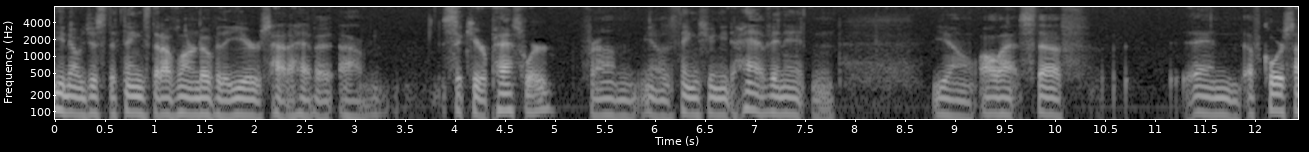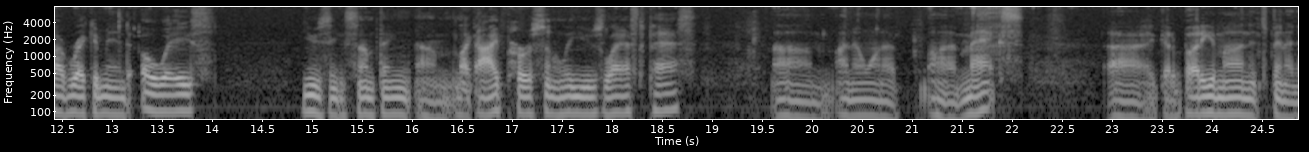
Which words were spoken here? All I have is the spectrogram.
you know, just the things that I've learned over the years, how to have a um, secure password from, you know, the things you need to have in it and, you know, all that stuff. And of course, I recommend always using something um, like I personally use LastPass. Um, I know on a uh, Max. I got a buddy of mine that's been a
